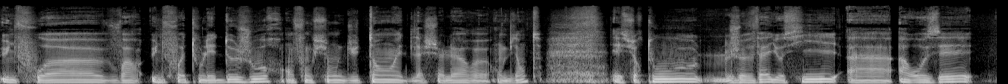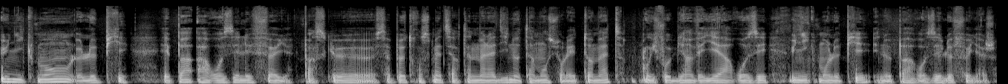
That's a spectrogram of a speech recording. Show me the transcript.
une fois, voire une fois tous les deux jours en fonction du temps et de la chaleur ambiante. Et surtout, je veille aussi à arroser uniquement le- pied et pas arroser les feuilles. Parce que ça peut transmettre certaines maladies notamment sur les tomates où il faut bien veiller à arroser uniquement le pied et ne pas arroser le feuillage.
